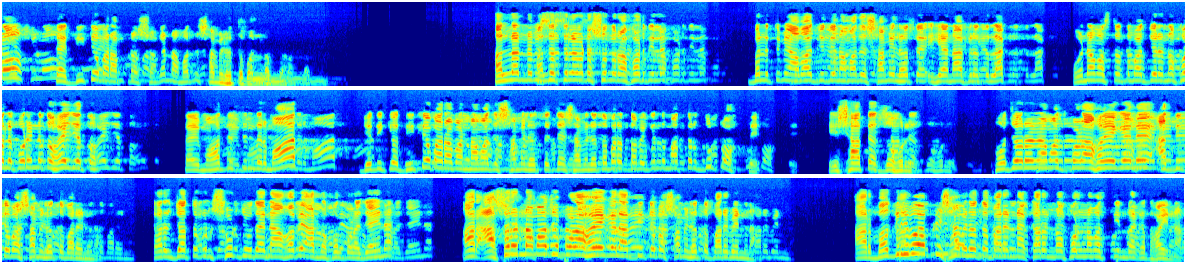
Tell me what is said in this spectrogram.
লেগেছিল তাই দ্বিতীয়বার আপনার সঙ্গে নামাজে সামিল হতে পারলাম না। আল্লাহ নবী ওয়াসাল্লাম একটা সুন্দর অফার দিলেন। বলে, তুমি আবার যদি নামাজে সামিল হতে, হিয়া নাফিলাত লাক, ওই নামাজটা তোমার জন্য নফলে পরিণত হয়ে যেত। তাই মহাদিসিনদের মত, যদি কেউ দ্বিতীয়বার আবার নামাজে সামিল হতে চায়, সামিল হতে পারে, তবে কিন্তু মাত্র দুটো অক্তে সাথে জোহরে। ফজরের নামাজ পড়া হয়ে গেলে আর দ্বিতীয়বার সামিল হতে পারেন না। কারণ যতক্ষণ সূর্য উদয় না হবে, আর নফল পড়া যায় না। আর আসরের নামাজও পড়া হয়ে গেলে আর দ্বিতীয়বার সামিল হতে পারবেন না। আর মগরিবও আপনি সামিল হতে পারেন না, কারণ নফল নামাজ তিন রাকাত হয় না।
